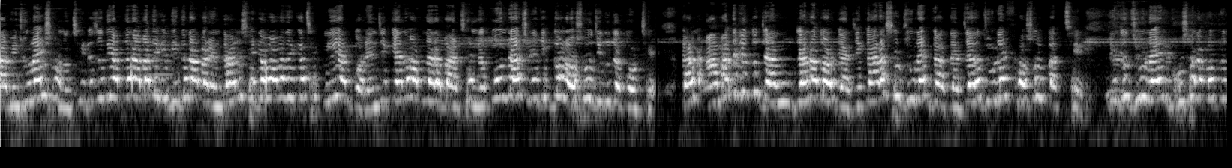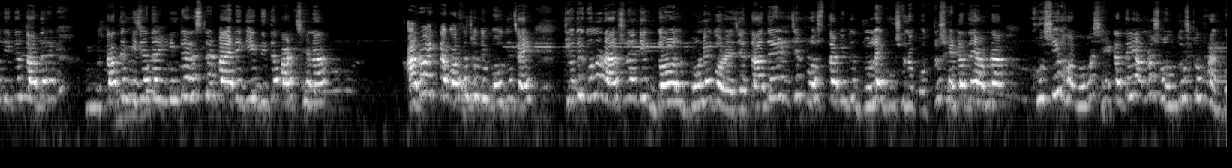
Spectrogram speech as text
দাবি, জুলাই সনদ, সেটা যদি আপনারা আমাদেরকে দিতে না পারেন, তাহলে সেটাও আমাদের কাছে ক্লিয়ার করেন যে কেন আপনারা পারছেন না, কোন রাজনৈতিক দল অসহযোগিতা করছে। কারণ আমাদের তো জানা দরকার যে, কারা সে জুলাই গাদ্দার যারা জুলাই ফসল পাচ্ছে, কিন্তু জুলাইয়ের ঘোষণাপত্র দিতে তাদের তাদের নিজেদের ইন্টারেস্টের বাইরে গিয়ে দিতে পারছে না। আরও একটা কথা যদি বলতে চাই, যদি কোনো রাজনৈতিক দল মনে করে যে তাদের যে প্রস্তাবিত জুলাই ঘোষণা ঘোষণাপত্র সেটাতে আমরা খুশি হব বা সেটাতেই আমরা সন্তুষ্ট থাকব,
